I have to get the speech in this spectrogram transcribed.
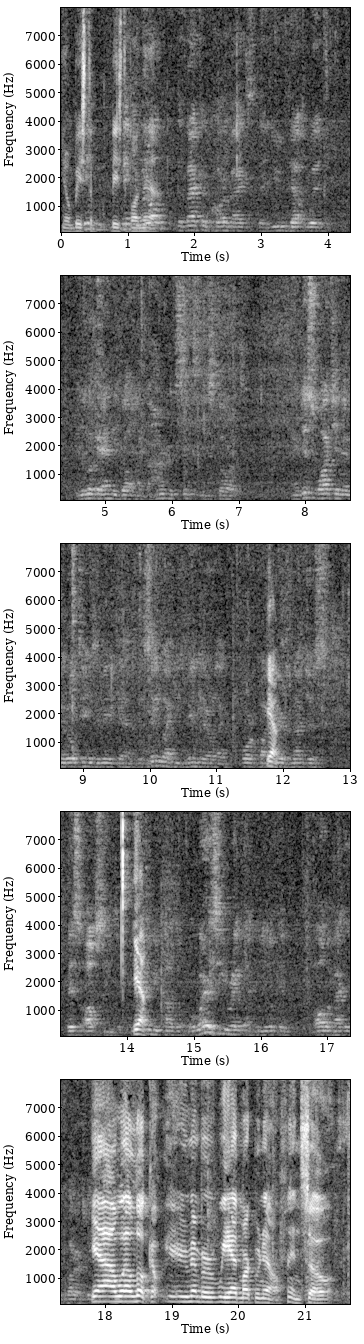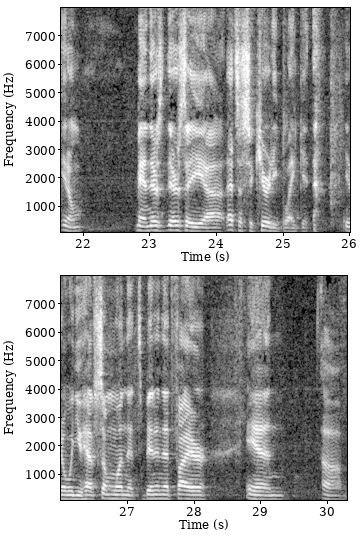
you know, based, up- based Nick, upon you that. The backup quarterbacks that you've dealt with, and you look at Andy Dalton, like hundred and sixty starts. And just watching him at OTs and minicamps, it seems like he's been here like four or five Yeah. years, not just this offseason. Yeah. It's gonna be positive. But where he rate, like, when you look at all the backup quarterbacks? Yeah, well, look, you remember, we had Mark Brunell, and so, you know, man, there's, there's a, uh, that's a security blanket. You know, when you have someone that's been in that fire and um,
